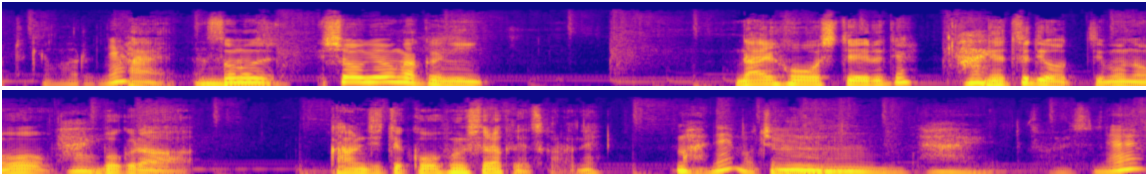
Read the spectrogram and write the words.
う時があるね。はい、うん。その商業音楽に内包しているね、はい。熱量っていうものをはい。僕らは感じて興奮してるわけですからね。まあねもちろん、うん。うん。はいそうですね。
